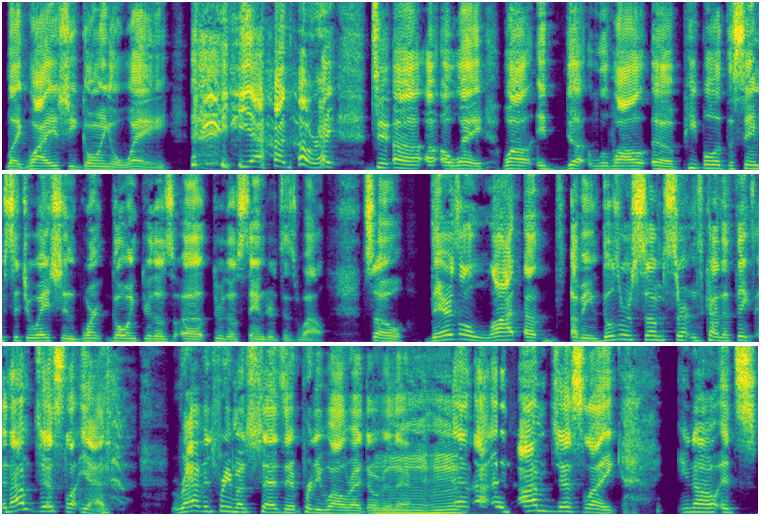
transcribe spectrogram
Like, why is she going away? yeah, I know, right? To uh, away while it uh, while uh, people at the same situation weren't going through those uh, through those standards as well. So there's a lot of, I mean, those were some certain kind of things, and I'm just like, yeah. Ravage pretty much says it pretty well right over mm-hmm. there. And, I, and I'm just like, you know, it's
